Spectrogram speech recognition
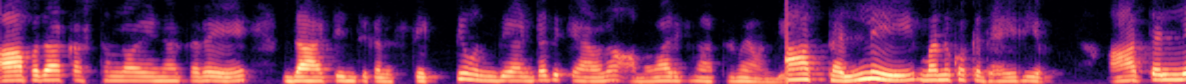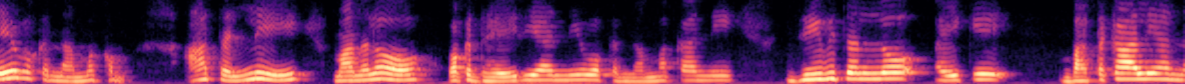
ఆపద కష్టంలో అయినా సరే దాటించగల శక్తి ఉంది అంటే అది కేవలం అమ్మవారికి మాత్రమే ఉంది. ఆ తల్లి మనకు ఒక ధైర్యం. ఆ తల్లే ఒక నమ్మకం. ఆ తల్లి మనలో ఒక ధైర్యాన్ని ఒక నమ్మకాన్ని జీవితంలో పైకి బతకాలి అన్న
